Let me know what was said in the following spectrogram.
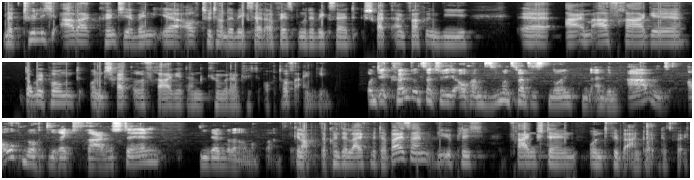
Natürlich aber könnt ihr, wenn ihr auf Twitter unterwegs seid, auf Facebook unterwegs seid, schreibt einfach irgendwie äh, AMA-Frage, Doppelpunkt und schreibt eure Frage, dann können wir natürlich auch drauf eingehen. Und ihr könnt uns natürlich auch am 27.09. an dem Abend auch noch direkt Fragen stellen. Die werden wir dann auch noch beantworten. Genau, da könnt ihr live mit dabei sein, wie üblich, Fragen stellen und wir beantworten das für euch.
